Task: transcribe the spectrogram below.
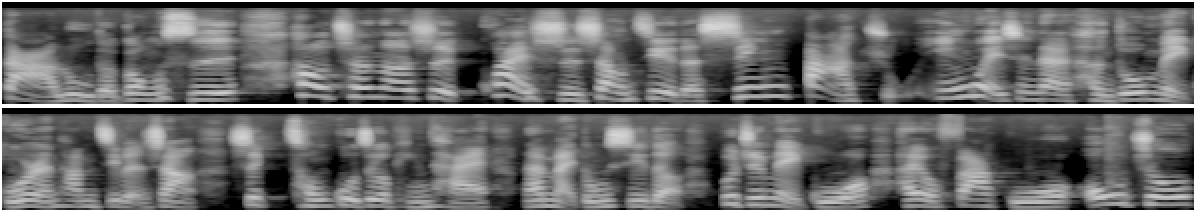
大陆的公司，号称呢是快时尚界的新霸主。因为现在很多美国人，他们基本上是从过这个平台来买东西的，不止美国，还有法国、欧洲。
